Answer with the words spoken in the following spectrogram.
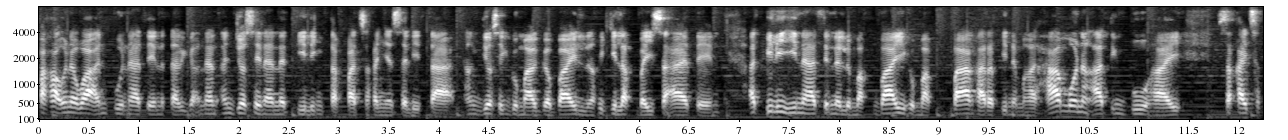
pakaunawaan po natin na talaga na, ang Diyos ay nanatiling tapat sa kanyang salita. Ang Diyos ay gumagabay, nakikilakbay sa atin at piliin natin na lumakbay, humakbang, harapin ang mga hamon ng ating buhay sa kahit sa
